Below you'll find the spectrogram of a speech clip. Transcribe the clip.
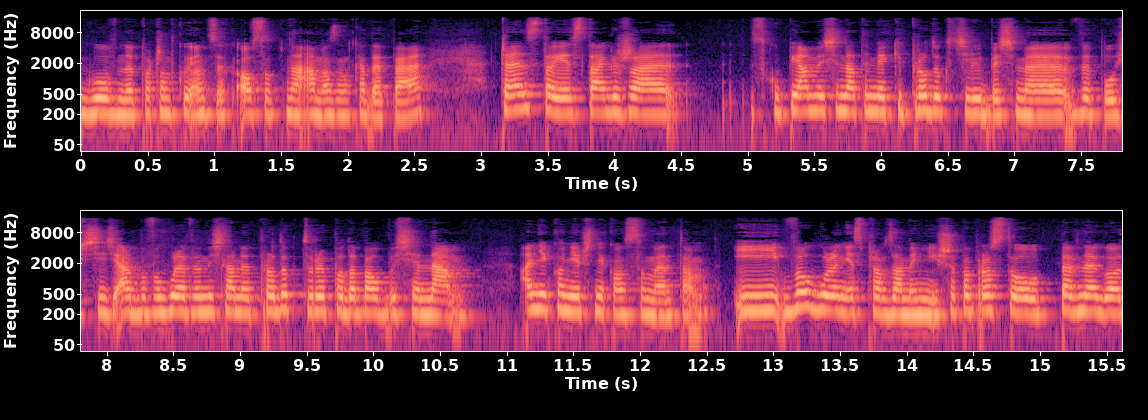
główny początkujących osób na Amazon KDP. Często jest tak, że skupiamy się na tym, jaki produkt chcielibyśmy wypuścić, albo w ogóle wymyślamy produkt, który podobałby się nam, a niekoniecznie konsumentom. I w ogóle nie sprawdzamy niszy. Po prostu pewnego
